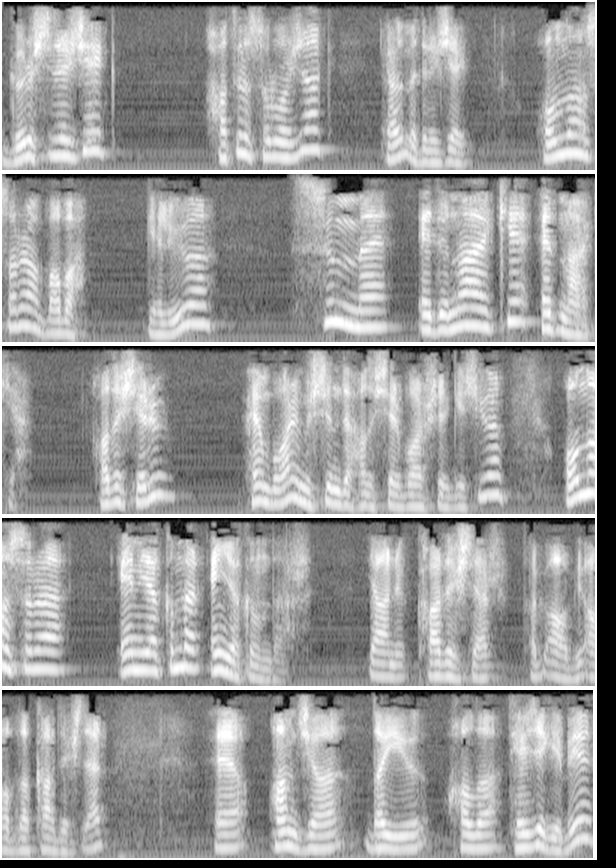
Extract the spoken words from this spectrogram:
görüşülecek, hatır sorulacak, yardım edilecek. Ondan sonra baba geliyor. Sümme ednake ednake. Hadis-i şerif hem Buhari Müslim'de hadis-i şerif Buhari geçiyor. Ondan sonra en yakınlar en yakınlar. Yani kardeşler, tabi abi, abla, kardeşler, e, amca, dayı, hala, teyze gibi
